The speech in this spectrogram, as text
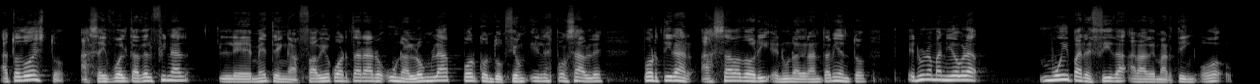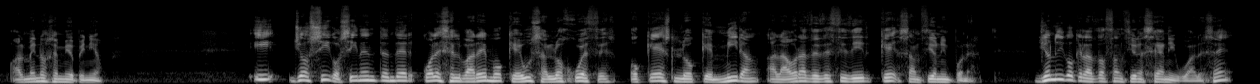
A todo esto, a seis vueltas del final, le meten a Fabio Quartararo una long lap por conducción irresponsable por tirar a Savadori en un adelantamiento, en una maniobra muy parecida a la de Martín, o al menos en mi opinión. Y yo sigo sin entender cuál es el baremo que usan los jueces o qué es lo que miran a la hora de decidir qué sanción imponer. Yo no digo que las dos sanciones sean iguales, ¿eh?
